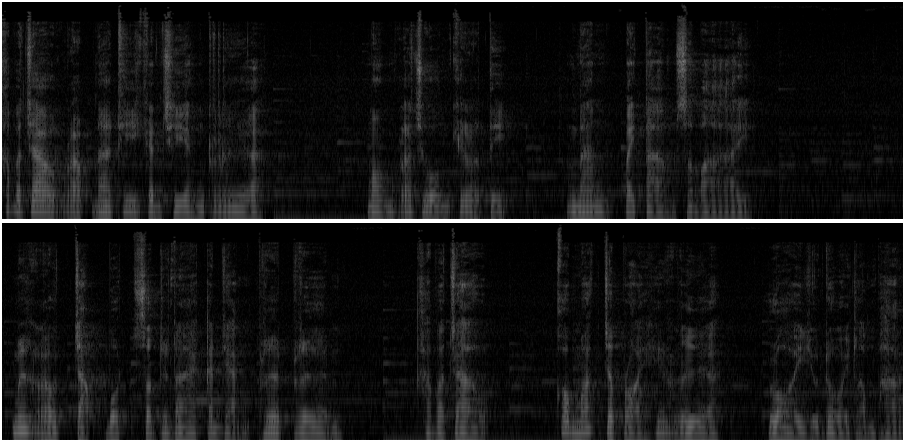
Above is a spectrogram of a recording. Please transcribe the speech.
ข้าพเจ้ารับหน้าที่กันเชียงเรือ หม่อมราชวงศ์กิรตินั่งไปตามสบาย เมื่อเราจับบทสนทนากันอย่างเพลิดเพลิน ข้าพเจ้าก็มักจะปล่อยให้เรือลอยอยู่โดยลำพัง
